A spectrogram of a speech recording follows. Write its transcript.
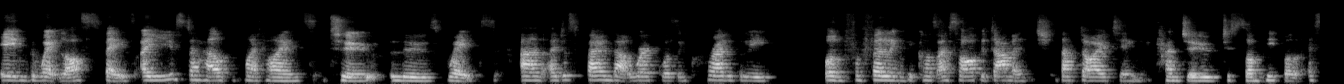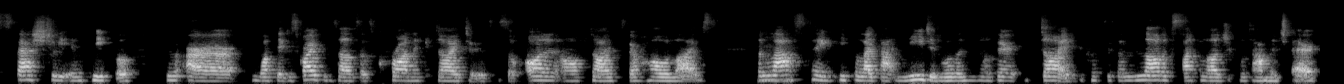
in the weight loss space. I used to help my clients to lose weight. And I just found that work was incredibly unfulfilling because I saw the damage that dieting can do to some people, especially in people who are what they describe themselves as chronic dieters, so on and off diets their whole lives. The mm. last thing people like that needed was another diet because there's a lot of psychological damage there.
